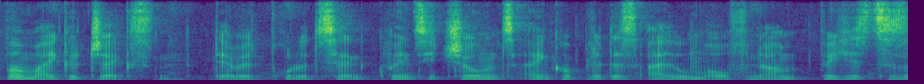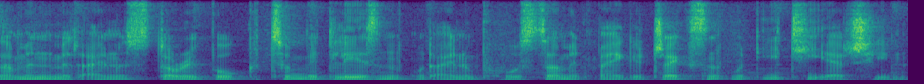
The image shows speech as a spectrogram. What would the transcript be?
war Michael Jackson, der mit Produzent Quincy Jones ein komplettes Album aufnahm, welches zusammen mit einem Storybook zum Mitlesen und einem Poster mit Michael Jackson und E.T. erschien.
